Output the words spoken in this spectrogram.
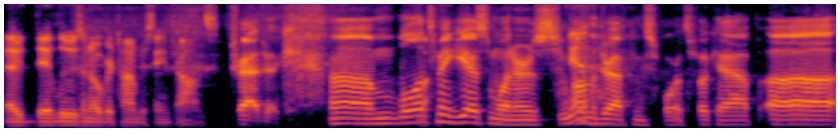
They, they lose in overtime to St. John's. Tragic. Um, well, let's make you guys some winners Yeah. on the DraftKings Sportsbook app. Uh,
